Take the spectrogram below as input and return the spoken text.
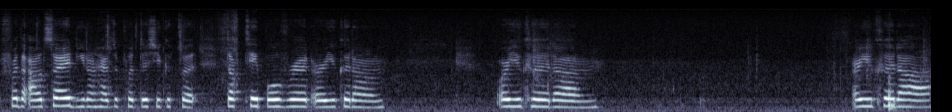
for the outside, you don't have to put this. You could put duct tape over it, or you could um, or you could um, or you could uh,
